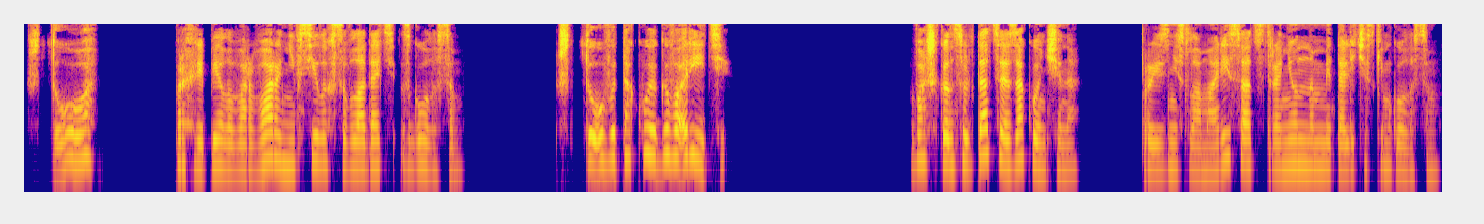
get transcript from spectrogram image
«Что?» — прохрипела Варвара, не в силах совладать с голосом. «Что вы такое говорите?» «Ваша консультация закончена», — произнесла Мариса отстраненным металлическим голосом.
